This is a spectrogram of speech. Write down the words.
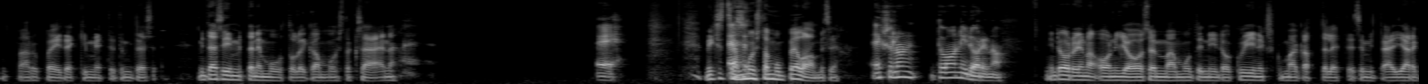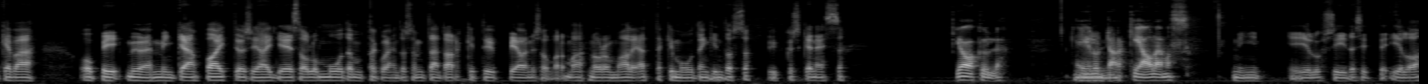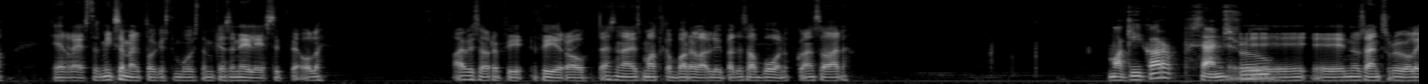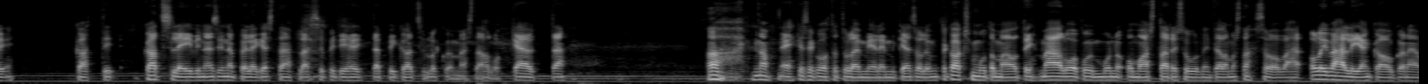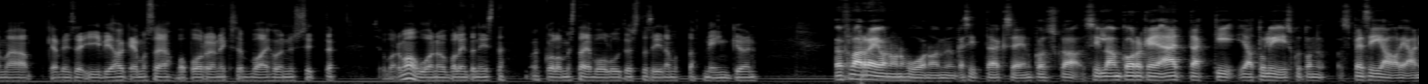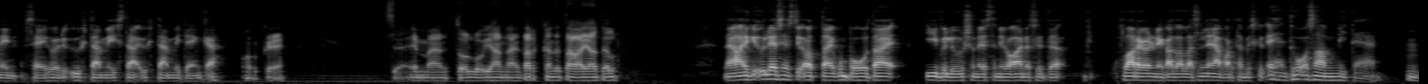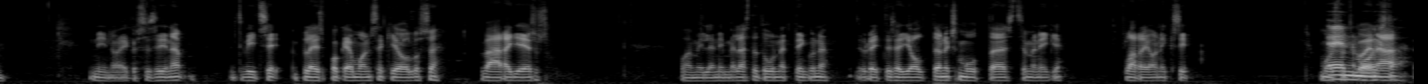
Nyt mä rupean itsekin miettimään, että mitä, se, mitä siinä ne muut olikaan, muistaaksä enää? Eh. Miksi et sä muista mun pelaamisen? Eikö se ole tuo Nidorina? Nidorina on jo, sen mä muutin Nido Queeniksi, kun mä katselin, ettei se mitään järkevää opi myöhemminkään. Paitti olisi ihan jees ollut muuta, mutta kun en tuossa mitään darkkityyppiä on, niin se on varmaan normaali jättäkin muutenkin tuossa ykköskenessä. Joo, kyllä. Ei niin. ollut darkkia olemassa. Niin, ei ollut siitä sitten iloa herreistä. Miksi mä nyt oikeasti muista, mikä se neljäs sitten oli? Ivysauri Firo. Tässä näin matkan varrella ylipäätänsä on voinutkaan saada. Magikarp, Sandshrew. Ei, ei, no Sandshrew oli katti, katsleivinä siinä pelkästään. Flash piti heittää Pikachulle, kun en mä sitä halua käyttää. Ah, no, ehkä se kohta tulee mieleen, mikä se oli, mutta kaksi muuta mä otin. Mä luovuin mun omasta tarisuunnitelmasta. Se on vähän, oli vähän liian kaukana ja mä kävin se Iivi hakemassa ja Vaporioniksen vaihoin nyt sitten. Se on varmaan huono valinta niistä kolmesta evoluutiosta siinä, mutta menköön. Flareon on huono minun käsittääkseen, koska sillä on korkea ättäkki ja tuli-iskut on spesiaalia, niin se ei hyödy yhtään mistään yhtään mitenkään. Okei. Okay. Se, en mä nyt ollut ihan näin tarkkaan tätä ajatellut. Näin ainakin yleisesti ottaen, kun puhutaan Evolutionista, niin on aina sitten Flarionin katolla sille nenävartta että eihän tuo osaa mitään. Hmm. Niin, no eikö se siinä vitsi Place Pokemonissakin ollut se väärä Jeesus? Vai millä nimellä sitä tunnettiin, kun ne yritti sen Jolteoniksi muuttaa ja sitten se menikin Flareoniksi. Muistatko en muista. enää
